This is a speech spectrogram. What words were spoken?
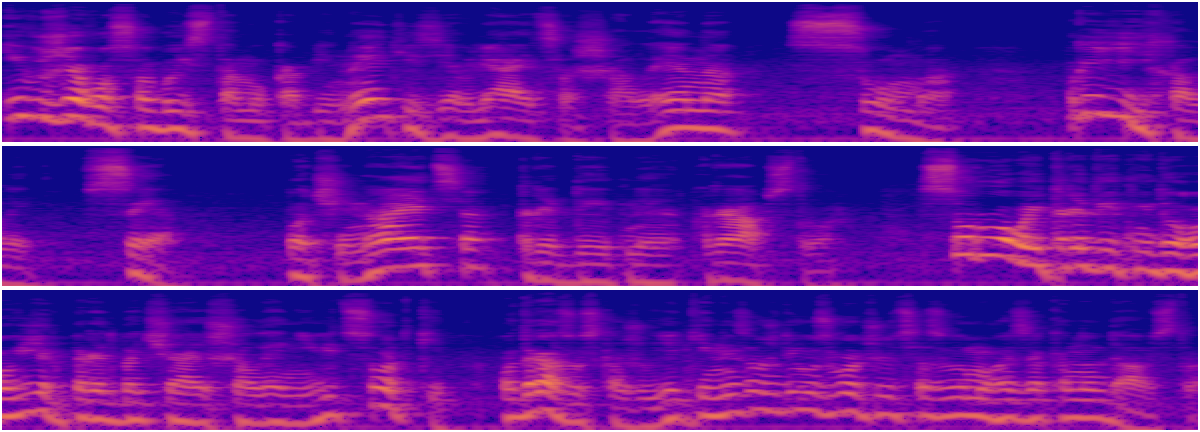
і вже в особистому кабінеті з'являється шалена сума. Приїхали, все. Починається кредитне рабство. Суровий кредитний договір передбачає шалені відсотки, одразу скажу, які не завжди узгоджуються з вимогою законодавства.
